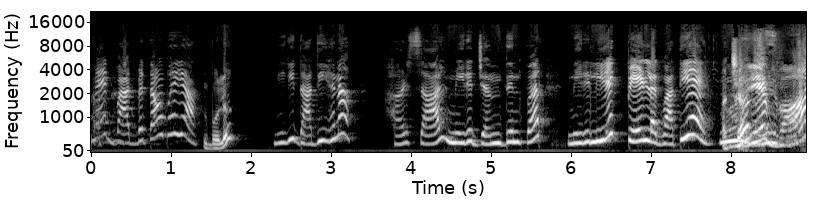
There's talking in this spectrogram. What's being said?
मैं एक बात बताऊँ भैया। बोलो। मेरी दादी है ना हर साल मेरे जन्मदिन पर मेरे लिए एक पेड़ लगवाती है। अच्छा? अरे वाह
